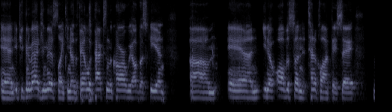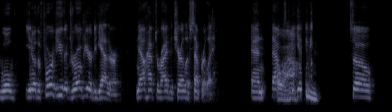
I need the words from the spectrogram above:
and if you can imagine this, like you know, the family packs in the car, we all go skiing, um, and you know, all of a sudden at ten o'clock they say, well, you know, the four of you that drove here together now have to ride the chairlift separately. And that oh, was wow. the beginning. So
